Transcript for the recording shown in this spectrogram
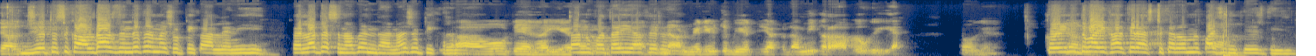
ਚੱਲ ਜੇ ਤੁਸੀਂ ਕੱਲ ਦੱਸ ਦਿੰਦੇ ਫਿਰ ਮੈਂ ਛੁੱਟੀ ਕਰ ਲੈਣੀ ਸੀ। ਪਹਿਲਾਂ ਦੱਸਣਾ ਪੈਂਦਾ ਨਾ ਛੁੱਟੀ ਕਰਨ ਦਾ। ਆ ਉਹ ਤੇ ਹੈਗਾ ਹੀ ਹੈ ਤੁਹਾਨੂੰ ਪਤਾ ਹੀ ਆ ਫਿਰ। ਨਾਲ ਮੇਰੀ ਵੀ ਤਬੀਅਤ ਯਕਦਮ ਹੀ ਖਰਾਬ ਹੋ ਗਈ ਹੈ ਹੋ ਗਿਆ। ਕੋਈ ਨਹੀਂ ਦਵਾਈ ਖਾ ਕੇ ਰੈਸਟ ਕਰੋ ਮੈਂ ਭਾਜੀ ਨੂੰ ਭੇਜਦੀ ਜੀ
